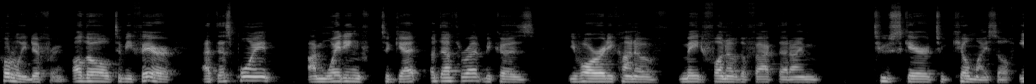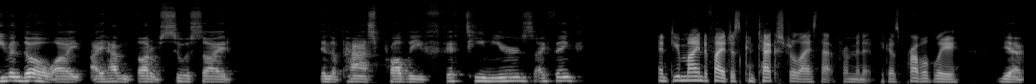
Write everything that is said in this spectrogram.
totally different. Although to be fair, at this point, I'm waiting to get a death threat because you've already kind of made fun of the fact that I'm too scared to kill myself, even though I, I haven't thought of suicide in the past probably 15 years, I think. And do you mind if I just contextualize that for a minute? Because probably yeah,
